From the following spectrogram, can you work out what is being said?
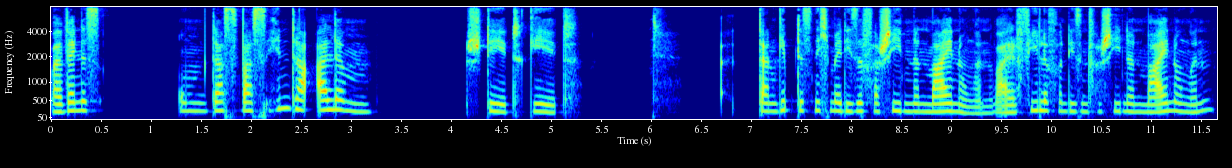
weil wenn es um das, was hinter allem steht, geht, dann gibt es nicht mehr diese verschiedenen Meinungen, weil viele von diesen verschiedenen Meinungen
